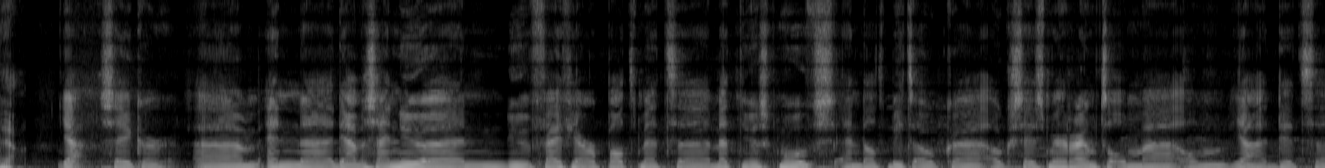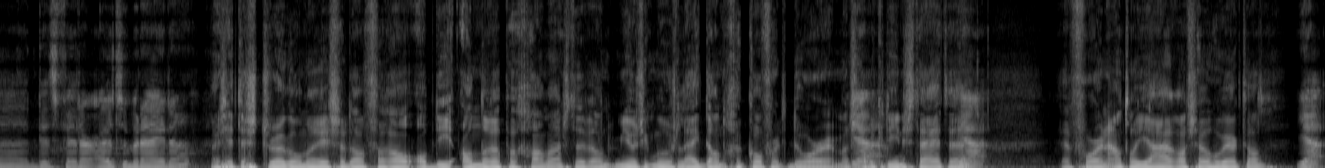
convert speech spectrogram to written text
ja. Ja, zeker. Ehm, en eh, ja, we zijn nu, eh, nu vijf jaar op pad met, eh, met Music Moves. En dat biedt ook, ook steeds meer ruimte om, om ja, dit, dit verder uit te breiden. Maar zit de struggle maar is er dan vooral op die andere programma's? Want Music Moves lijkt dan gecoverd door maatschappelijke Ja. diensttijd. Hè? Ja, Voor een aantal jaren of zo, hoe werkt dat? ja,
